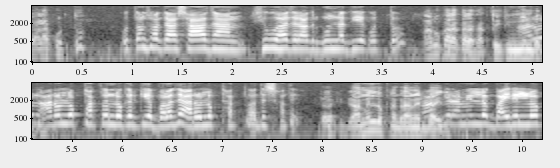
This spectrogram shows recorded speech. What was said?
কারা করতো? উত্তম সর্দার শাহজাহান শিবু হাজারা ওদের গুন্ডা দিয়ে করতো। আরও কারা কারা থাকতো এই তিনজন আরও বাদে? আরও লোক থাকতো লোকের কি বলা যায়? আরও লোক থাকতো ওদের সাথে। তারা কি গ্রামের লোক না গ্রামের বাইরে? গ্রামের লোক বাইরের লোক।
